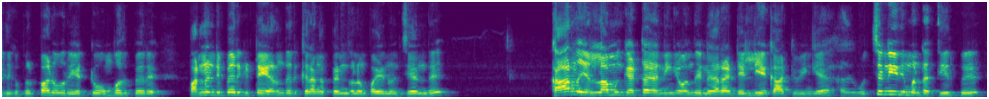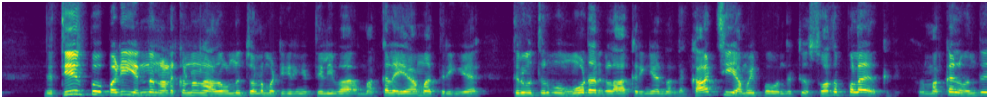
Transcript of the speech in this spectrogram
இதுக்கு பிற்பாடு ஒரு எட்டு ஒம்பது பேர் பன்னெண்டு பேர்கிட்ட இறந்துருக்கிறாங்க பெண்களும் பையனும் சேர்ந்து. காரணம் எல்லாமும் கேட்டால் நீங்கள் வந்து நேராக டெல்லியை காட்டுவீங்க. அது உச்சநீதிமன்ற தீர்ப்பு. இந்த தீர்ப்பு படி என்ன நடக்கணும்னு அதை ஒன்றும் சொல்ல மாட்டேங்கிறீங்க தெளிவாக மக்களை ஏமாத்துறீங்க. திரும்ப திரும்ப மூடர்கள் ஆக்குறீங்க. அந்த அந்த காட்சி அமைப்பு வந்துட்டு சொதப்பலாக இருக்குது. மக்கள் வந்து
